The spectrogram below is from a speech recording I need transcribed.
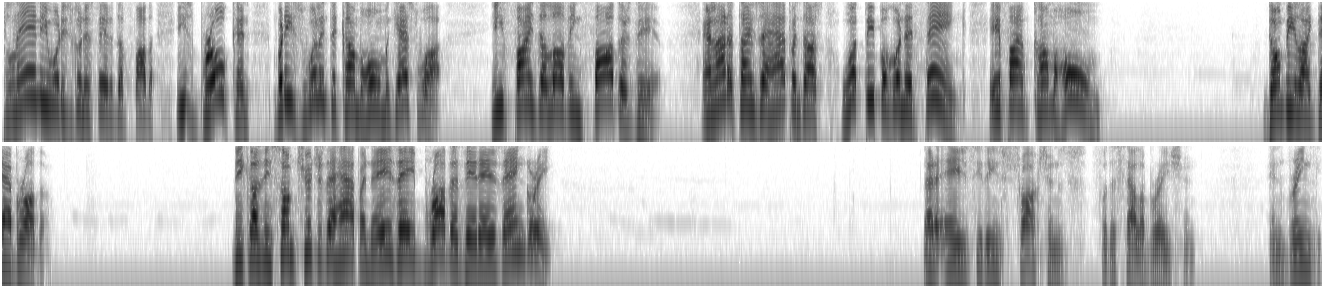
planning what he's going to say to the father. He's broken, but he's willing to come home. And guess what? He finds a loving father there. And a lot of times it happens to us. What people going to think if I come home? Don't be like that brother. Because in some churches it happens. There is a brother there that is angry. Letter A, you see the instructions for the celebration. And bring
